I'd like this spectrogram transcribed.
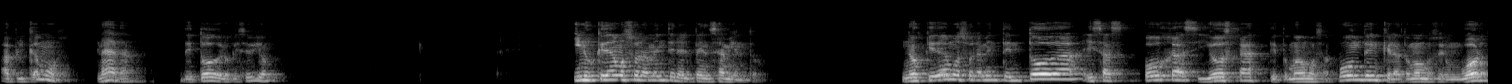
aplicamos nada de todo lo que se vio y nos quedamos solamente en el pensamiento. Nos quedamos solamente en todas esas hojas y hojas que tomamos apunten, que la tomamos en un Word,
